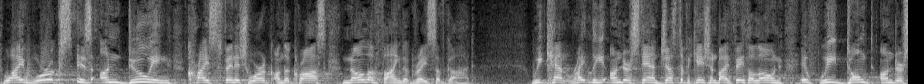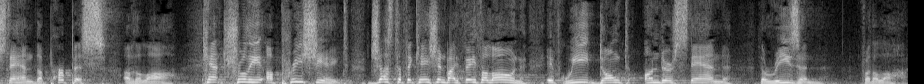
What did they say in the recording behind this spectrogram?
why works is undoing Christ's finished work on the cross, nullifying the grace of God. We can't rightly understand justification by faith alone if we don't understand the purpose of the law. Can't truly appreciate justification by faith alone if we don't understand the reason for the law.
